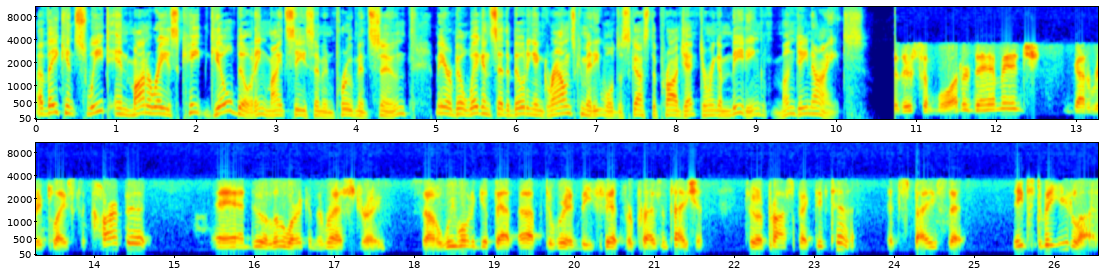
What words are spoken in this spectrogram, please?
A vacant suite in Monterey's Kate Gill building might see some improvements soon. Mayor Bill Wiggins said the Building and Grounds Committee will discuss the project during a meeting Monday night. There's some water damage. Got to replace the carpet and do a little work in the restroom. So we want to get that up to where it'd be fit for presentation to a prospective tenant. It's space that needs to be utilized.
